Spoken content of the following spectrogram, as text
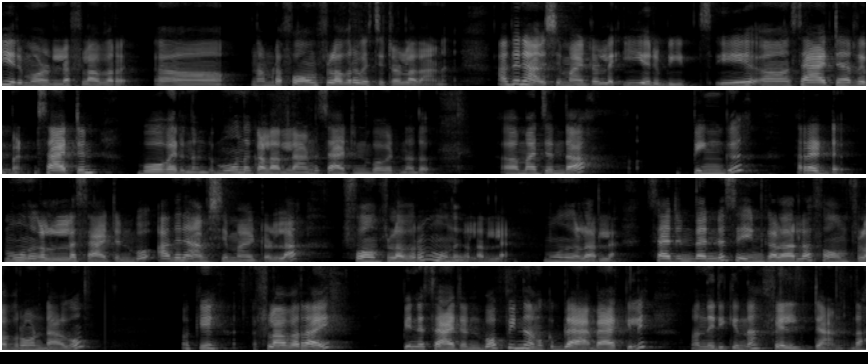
ഈ ഒരു മോഡലിലെ ഫ്ലവർ നമ്മുടെ ഫോം ഫ്ലവർ വെച്ചിട്ടുള്ളതാണ്. അതിനാവശ്യമായിട്ടുള്ള ഈ ഒരു ബീഡ്സ് ഈ സാറ്റൻ റിബൺ സാറ്റൻ ബോ വരുന്നുണ്ട്. മൂന്ന് കളറിലാണ് സാറ്റൻ ബോ വരുന്നത്. മജന്ത പിങ്ക് റെഡ് മൂന്ന് കളറിലെ സാറ്റൻ ബോ അതിനാവശ്യമായിട്ടുള്ള ഫോം ഫ്ലവറും മൂന്ന് കളറിലെ മൂന്ന് കളറിലെ സാറ്റൻ തന്നെ സെയിം കളറിലെ ഫോം ഫ്ലവറും ഉണ്ടാകും. ഓക്കെ ഫ്ലവറായി പിന്നെ സാറ്റൻ ബോ പിന്നെ നമുക്ക് ബാക്കിൽ വന്നിരിക്കുന്ന ഫെൽറ്റാണ് ഇതാ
